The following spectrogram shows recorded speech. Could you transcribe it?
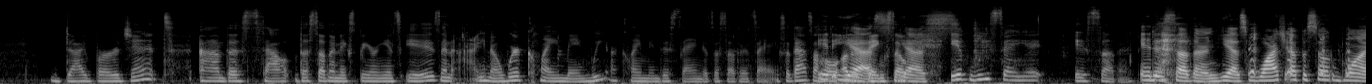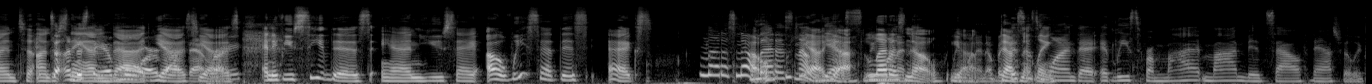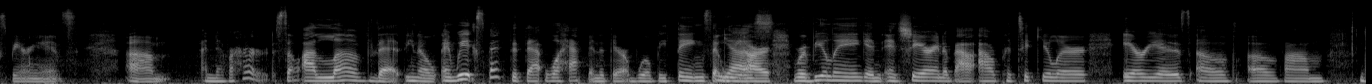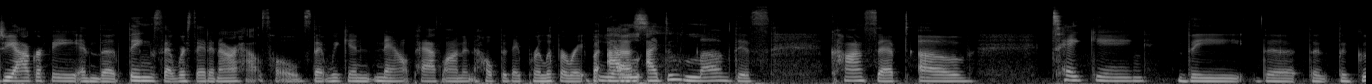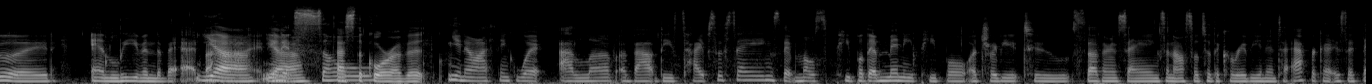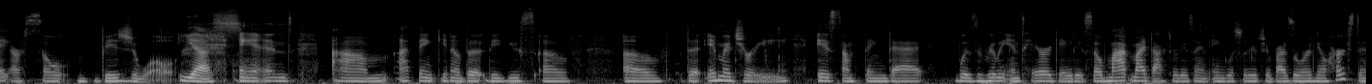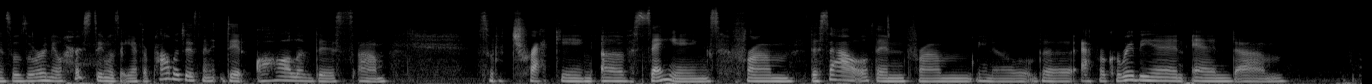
divergent um, the south the southern experience is and you know we're claiming we are claiming this saying as a southern saying so that's a whole it, other yes, thing so yes. if we say it it's southern it is southern yes watch episode one to understand, to understand that yes that, yes right? and if you see this and you say oh we said this x let us know. Let us know. Yeah, yes, yeah. Let us know. know. We yeah, want to know. But definitely. this is one that, at least from my my mid South Nashville experience, um, I never heard. So I love that, you know, and we expect that that will happen, that there will be things that yes. we are revealing and, and sharing about our particular areas of, of um, geography and the things that were said in our households that we can now pass on and hope that they proliferate. But yes. I, I do love this concept of taking the the the the good and leaving the bad behind. Yeah, yeah. So, that's the core of it. You know, I think what I love about these types of sayings that most people, that many people attribute to Southern sayings and also to the Caribbean and to Africa is that they are so visual. Yes. And um, I think, you know, the, the use of of the imagery is something that was really interrogated. So my, my doctorate is in English literature by Zora Neale Hurston. So Zora Neale Hurston was an anthropologist and did all of this um, sort of tracking of sayings from the South and from, you know, the Afro-Caribbean and um,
